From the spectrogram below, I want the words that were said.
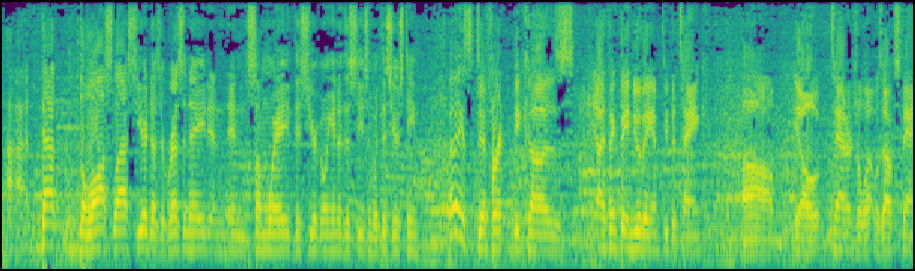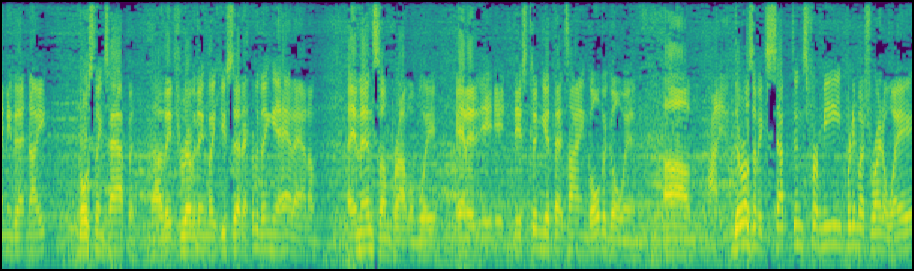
that the loss last year does it resonate in, in some way this year going into this season with this year's team? I think it's different because I think they knew they emptied the tank. Um, you know, Tanner Jaillet was outstanding that night. Those things happen. Uh, they threw everything, like you said, everything you had at them, and then some probably. And it, it, it, they just couldn't get that tying goal to go in. Um, I, there was an acceptance for me pretty much right away.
